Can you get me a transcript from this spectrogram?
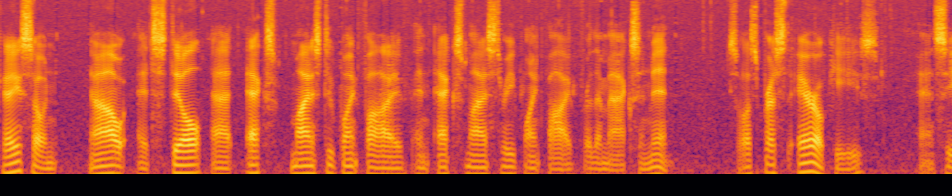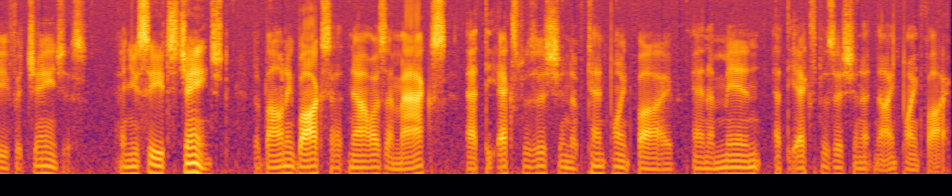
Okay, so now it's still at x minus 2.5 and x minus 3.5 for the max and min. So let's press the arrow keys and see if it changes. And you see it's changed. The bounding box now has a max at the x position of 10.5 and a min at the x position at 9.5.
